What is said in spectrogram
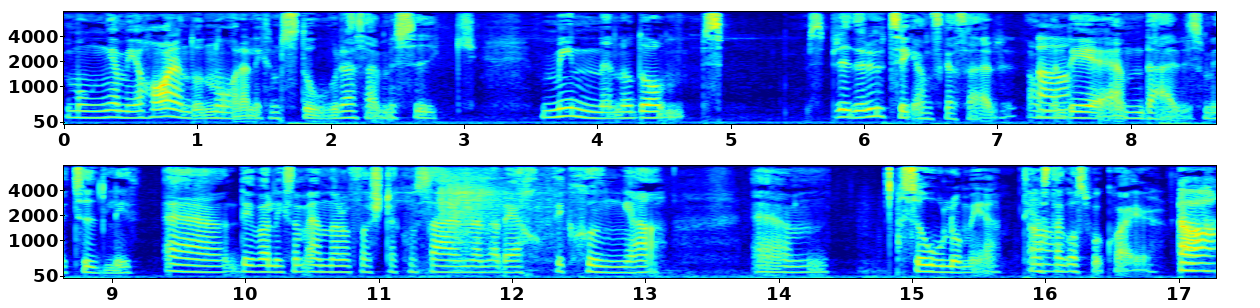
många, men jag har ändå några liksom stora så här musikminnen och de sp- sprider ut sig ganska så här, ja, Ja. men det är en där som är tydlig. Eh, det var liksom en av de första konserterna där jag fick sjunga ehm, solo med Tensta Ja. Gospel Choir. Ja.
